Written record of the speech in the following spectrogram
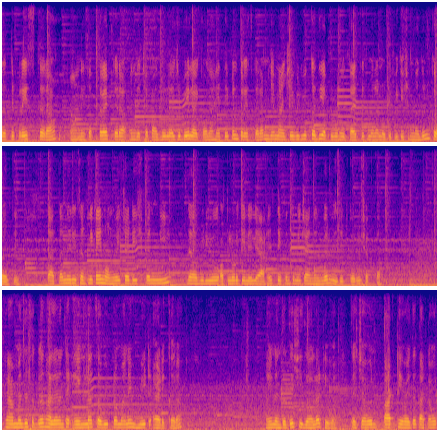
तर ते प्रेस करा आणि सबस्क्राईब करा. आणि त्याच्या बाजूला जे बेल आयकॉन आहे ते पण प्रेस करा. म्हणजे माझे व्हिडिओ कधी अपलोड होत आहेत ते तुम्हाला नोटिफिकेशनमधून कळते तर आता मी रिसेंटली काही नॉनव्हेजच्या डिश पण मी व्हिडिओ अपलोड केलेले आहेत ते पण तुम्ही चॅनलवर व्हिजिट करू शकता. ह्यामध्ये सगळं झाल्यानंतर एंडला चवीप्रमाणे मीठ ॲड करा. आणि नंतर ते शिजायला ठेवा. त्याच्यावर ताट ठेवायचं ताटावर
